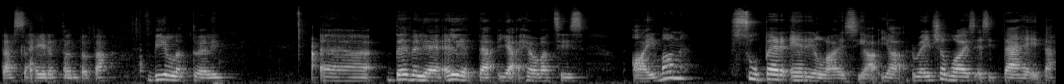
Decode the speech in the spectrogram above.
tässä heidät on tota, billattu, eli ää, Beverlyä ja Eliettä, ja he ovat siis aivan super erilaisia, ja Rachel Weisz esittää heitä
